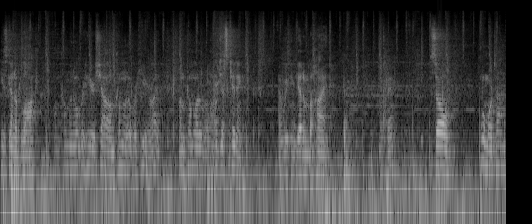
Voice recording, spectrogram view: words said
He's going to block. I'm coming over here, Xiao. I'm coming over here, right? I'm coming over. Oh, just kidding. And we can get him behind. Okay? So, one more time.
